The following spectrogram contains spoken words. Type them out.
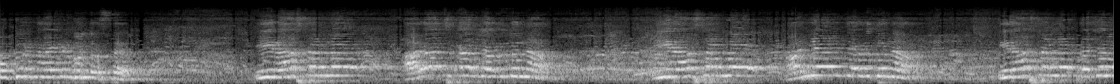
ముగ్గురు నాయకులు గుర్తొస్తారు ఈ రాష్ట్రంలో అరాచకాలు జరుగుతున్నా ఈ రాష్ట్రంలో అన్యాయం జరుగుతున్నా ఈ రాష్ట్రంలో ప్రజలు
